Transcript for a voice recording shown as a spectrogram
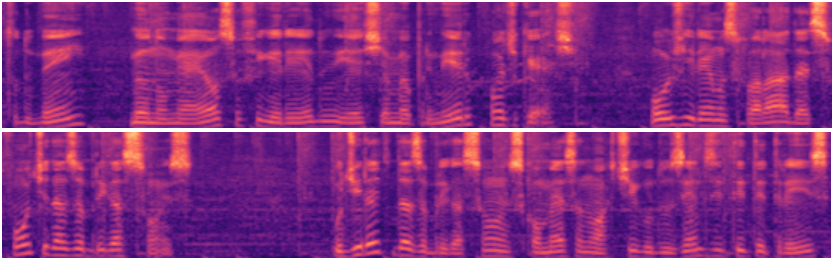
tudo bem? Meu nome é Elcio Figueiredo e este é meu primeiro podcast. Hoje iremos falar das fontes das obrigações. O direito das obrigações começa no artigo 233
